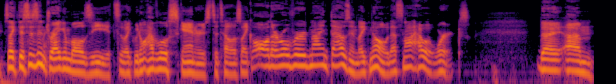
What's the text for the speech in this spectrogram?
It's like this isn't Dragon Ball Z. It's like we don't have little scanners to tell us like, oh, they're over nine thousand. Like, no, that's not how it works. The um.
